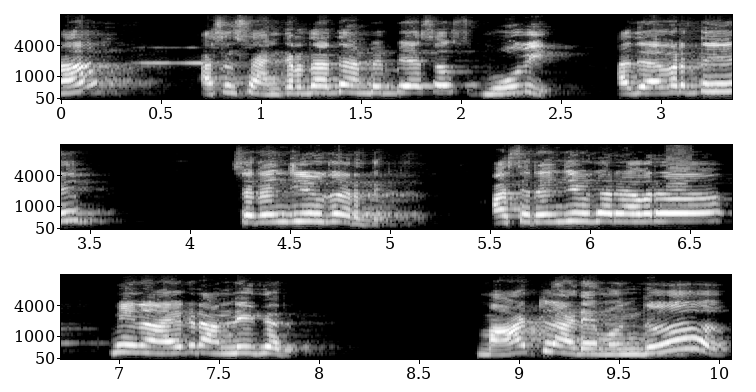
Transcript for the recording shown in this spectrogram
ఆ? అసలు శంకరదాద ఎంబీబీఎస్ మూవీ. అది ఎవరిది? చిరంజీవి గారిది. ఆ చిరంజీవి గారు ఎవరు? మీ నాయకుడు అన్నయ్య గారు. మాట్లాడే ముందు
